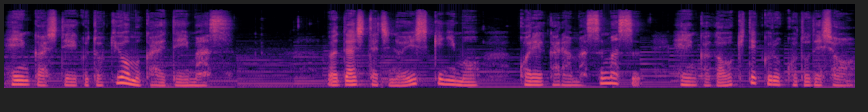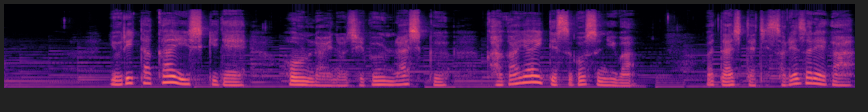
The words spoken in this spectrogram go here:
変化していく時を迎えています。私たちの意識にもこれからますます変化が起きてくることでしょう。より高い意識で本来の自分らしく輝いて過ごすには私たちそれぞれが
